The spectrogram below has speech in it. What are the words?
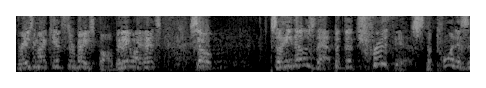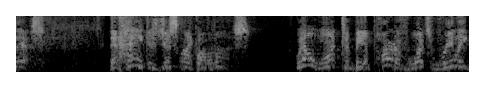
raising my kids through baseball. But anyway, that's so. So he knows that. But the truth is, the point is this: that Hank is just like all of us. We all want to be a part of what's really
